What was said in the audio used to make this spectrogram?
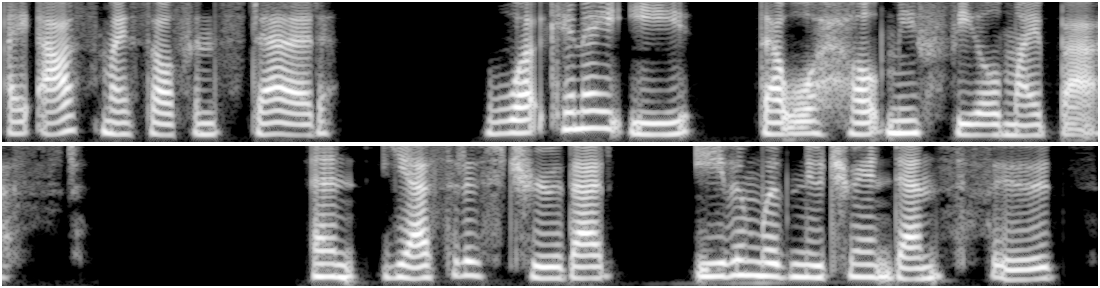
I ask myself instead, what can I eat that will help me feel my best? And yes, it is true that even with nutrient dense foods,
